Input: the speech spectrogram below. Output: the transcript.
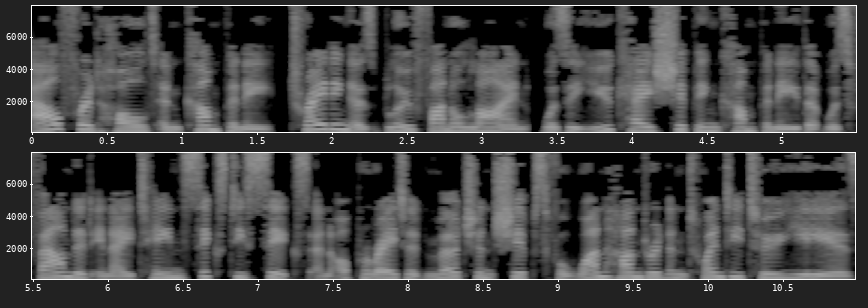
Alfred Holt and Company, trading as Blue Funnel Line, was a UK shipping company that was founded in 1866 and operated merchant ships for 122 years.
